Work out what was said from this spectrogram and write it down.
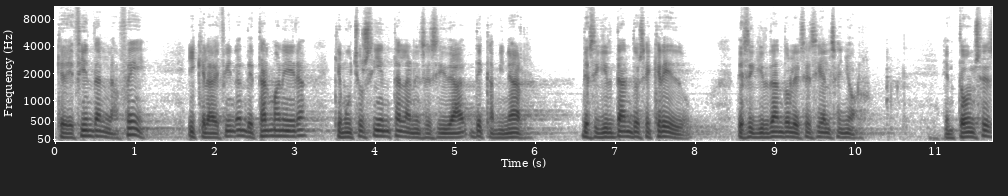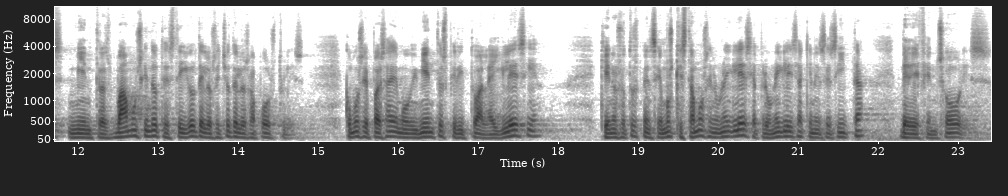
que defiendan la fe y que la defiendan de tal manera que muchos sientan la necesidad de caminar, de seguir dando ese credo, de seguir dándole ese al Señor. Entonces, mientras vamos siendo testigos de los hechos de los apóstoles, cómo se pasa de movimiento espiritual a iglesia, que nosotros pensemos que estamos en una iglesia, pero una iglesia que necesita de defensores,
